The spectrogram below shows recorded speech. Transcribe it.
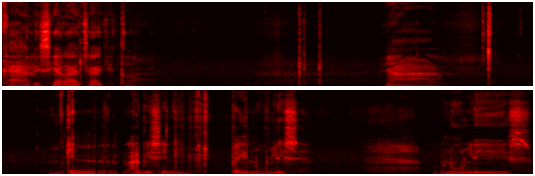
kayak hari sial aja gitu ya mungkin abis ini pengen nulis ya nulis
